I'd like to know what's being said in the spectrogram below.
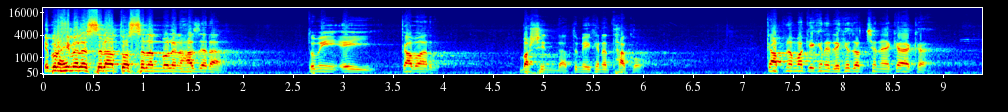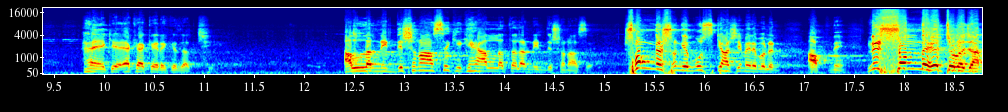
ইব্রাহিম আলাইসালাম বলেন, হাজারা, তুমি এই কাবার বাসিন্দা, তুমি এখানে থাকো। কে আপনি আমাকে এখানে রেখে যাচ্ছেন একা একা? হ্যাঁ একে একা একা রেখে যাচ্ছি। আল্লাহর নির্দেশনা আছে কি? হ্যাঁ আল্লাহ তালার নির্দেশনা আছে। সঙ্গে সঙ্গে মুসকে হাসি মেরে বলেন, আপনি নিঃসন্দেহে চলে যান।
